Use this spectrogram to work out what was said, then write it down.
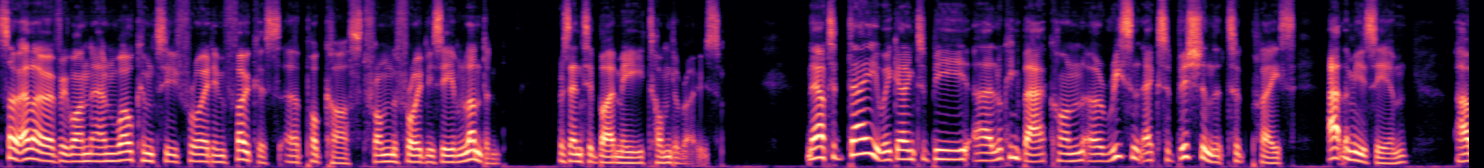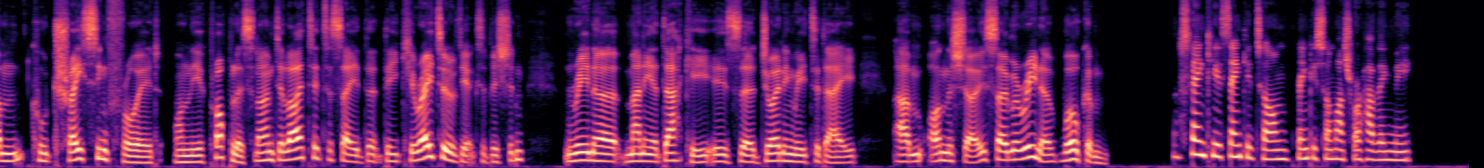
So, hello everyone, and welcome to Freud in Focus, a podcast from the Freud Museum London, presented by me, Tom DeRose. Now, today we're going to be uh, looking back on a recent exhibition that took place at the museum um, called Tracing Freud on the Acropolis. And I'm delighted to say that the curator of the exhibition, Marina Maniadaki, is uh, joining me today um, on the show. So, Marina, welcome. Thank you. Thank you, Tom. Thank you so much for having me.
